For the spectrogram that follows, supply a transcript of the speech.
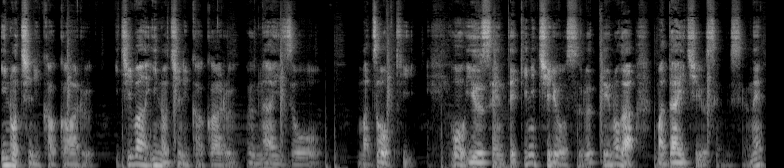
命に関わる、一番命に関わる内臓、まあ、臓器を優先的に治療するっていうのが、まあ、第一優先ですよね。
